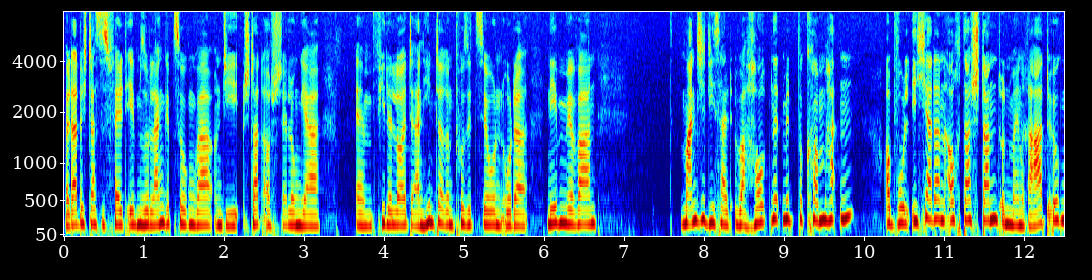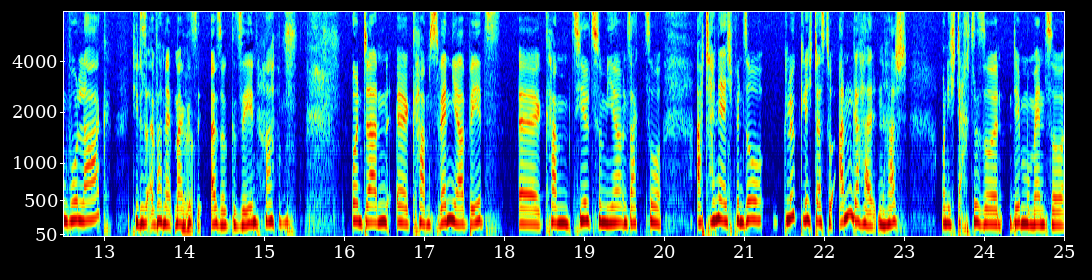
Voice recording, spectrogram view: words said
weil dadurch, dass das Feld eben so langgezogen war und die Stadtaufstellung ja ähm, viele Leute an hinteren Positionen oder neben mir waren. Manche, die es halt überhaupt nicht mitbekommen hatten, obwohl ich ja dann auch da stand und mein Rad irgendwo lag, die das einfach nicht mal ja. gese also gesehen haben. Und dann äh, kam Svenja Beetz, äh, kam Ziel zu mir und sagt so, ach Tanja, ich bin so glücklich, dass du angehalten hast. Und ich dachte so in dem Moment so,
